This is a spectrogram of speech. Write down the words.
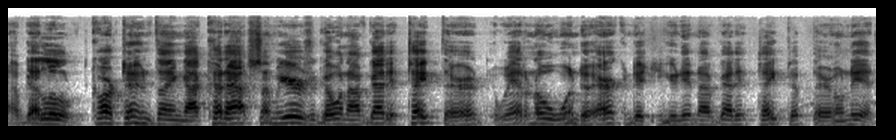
I've got a little cartoon thing I cut out some years ago, and I've got it taped there. We had an old window air conditioning unit, and I've got it taped up there on it.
